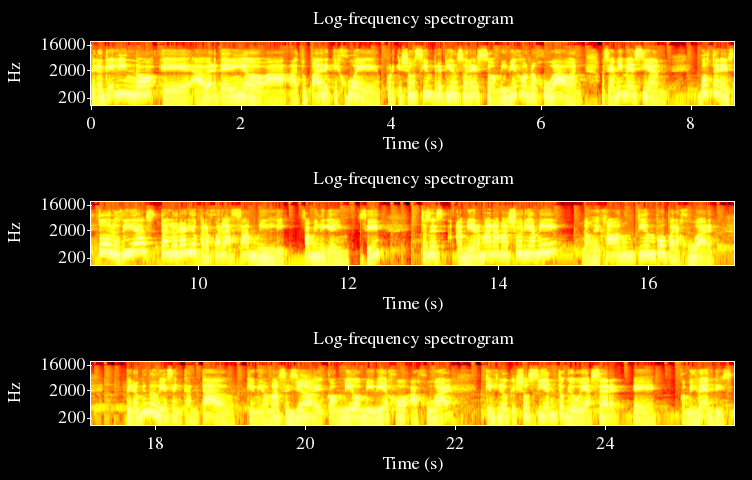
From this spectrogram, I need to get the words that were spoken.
Pero qué lindo eh, haber tenido a, tu padre que juegue, porque yo siempre pienso en eso. Mis viejos no jugaban. O sea, a mí me decían, vos tenés todos los días tal horario para jugar la Family, Family Game, ¿sí? Entonces, a mi hermana mayor y a mí nos dejaban un tiempo para jugar. Pero a mí me hubiese encantado que mi mamá se siente conmigo, mi viejo, a jugar, que es lo que yo siento que voy a hacer eh, con mis bendis.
